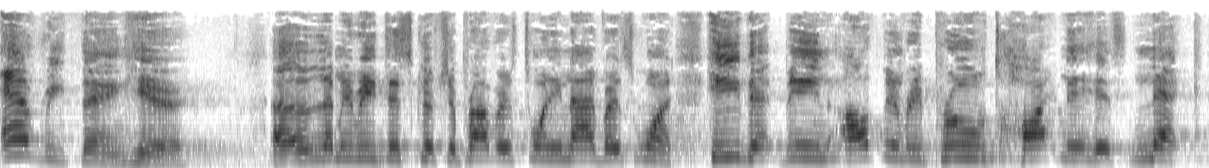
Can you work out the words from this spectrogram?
everything here. Uh, let me read this scripture Proverbs 29, verse 1. He that being often reproved, hardening his neck,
